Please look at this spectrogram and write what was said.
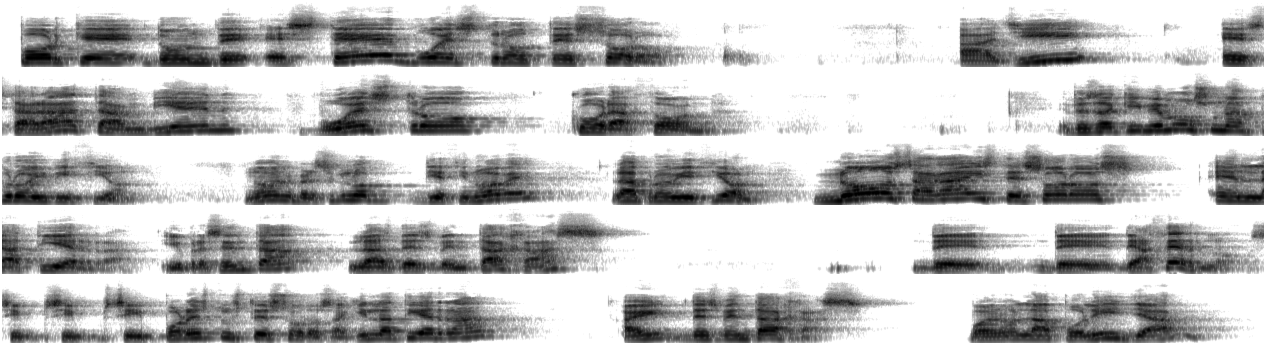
Porque donde esté vuestro tesoro, allí estará también vuestro corazón. Entonces aquí vemos una prohibición, ¿no? En el versículo 19, la prohibición. No os hagáis tesoros en la tierra. Y presenta las desventajas de, hacerlo. Si, si pones tus tesoros aquí en la tierra, hay desventajas. Bueno, la polilla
